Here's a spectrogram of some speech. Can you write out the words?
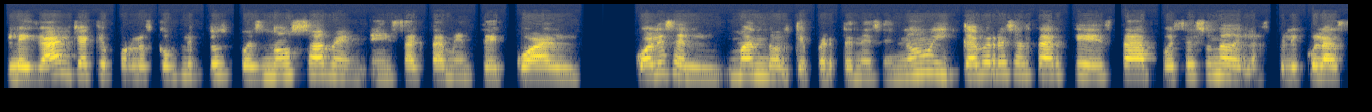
legal, ya que por los conflictos pues no saben exactamente cuál, cuál es el mando al que pertenecen, ¿no? Y cabe resaltar que esta pues es una de las películas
